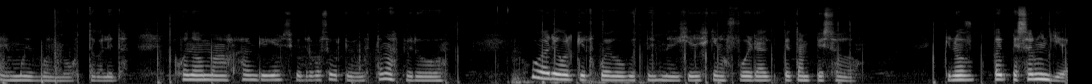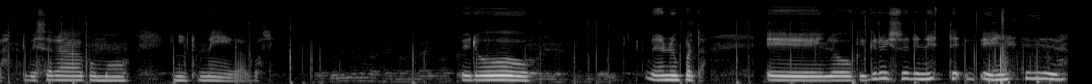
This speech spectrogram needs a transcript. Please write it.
es muy bueno, me gusta caleta. Jugando más Hunger Games que otra cosa porque me gusta más, pero jugaría cualquier juego que ustedes me dijeran que no fuera tan pesado que no pesara un giga, que pesara como 500 megas, algo así. Pero, pero no importa. Eh, lo que quiero hacer en este, en este video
